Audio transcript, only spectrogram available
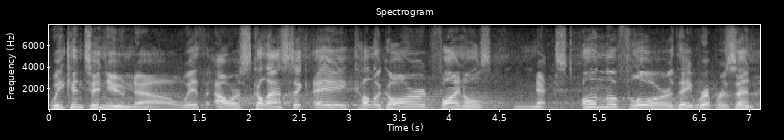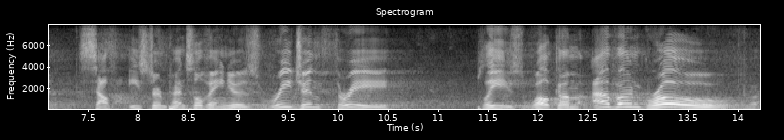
We continue now with our Scholastic A Color Guard Finals. Next on the floor, they represent Southeastern Pennsylvania's Region 3. Please welcome Avon Grove.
